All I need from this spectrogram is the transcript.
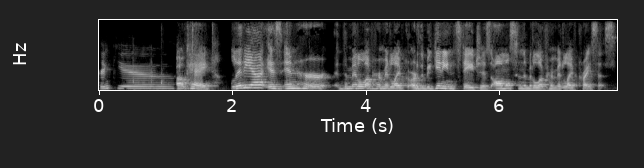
Thank you. Okay. Lydia is in her the middle of her midlife or the beginning stages, almost in the middle of her midlife crisis.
